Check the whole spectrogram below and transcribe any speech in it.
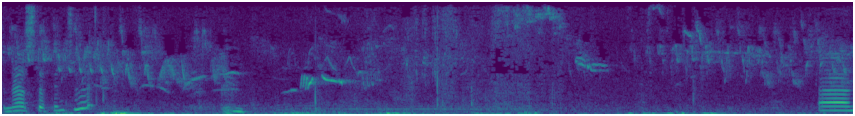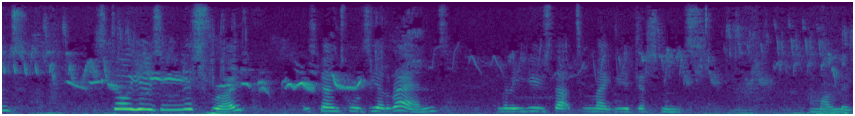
So now step into it. and still using this rope that's going towards the other end I'm going to use that to make the adjustments on my loop.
